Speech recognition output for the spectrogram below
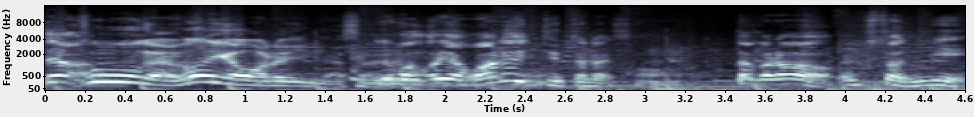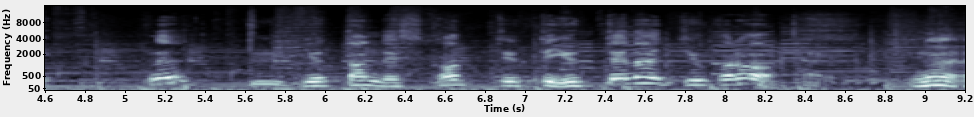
じゃあそうだよ。何が悪いんだよそれ。でもいや悪いって言ってないです。だから奥さんにね、言ったんですか？って言って言ってないって言うから、ね。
